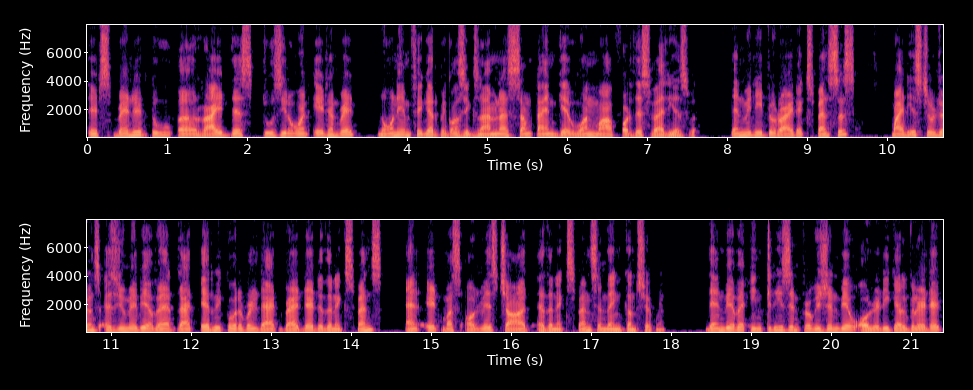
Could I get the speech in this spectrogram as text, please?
it's better to uh, write this 201800 no name figure because examiners sometimes give one mark for this value as well. Then we need to write expenses. My dear students, as you may be aware that irrecoverable debt, bad debt is an expense and it must always charge as an expense in the income statement. Then we have an increase in provision we have already calculated.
